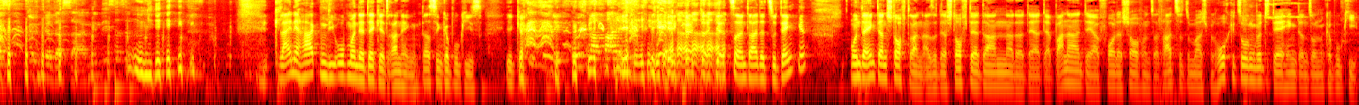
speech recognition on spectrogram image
das, dürfen wir das sagen in dieser Sendung? kleine Haken, die oben an der Decke dranhängen. Das sind Kabukis. Ihr könnt, ihr könnt euch jetzt so einen Teil dazu denken. Und da hängt dann Stoff dran. Also der Stoff, der dann, oder der, der Banner, der vor der Show von Satatsu zum Beispiel hochgezogen wird, der hängt an so einem Kabuki.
